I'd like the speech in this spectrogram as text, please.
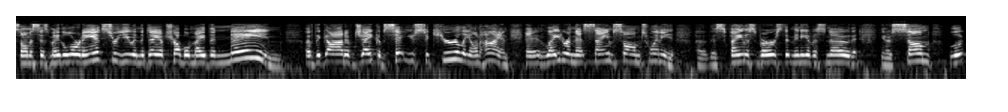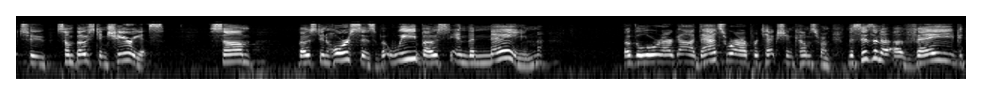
Psalmist says, May the Lord answer you in the day of trouble. May the name of the God of Jacob set you securely on high. And, and later in that same Psalm 20, uh, this famous verse that many of us know that, you know, some look to, some boast in chariots, some boast in horses, but we boast in the name of the Lord our God. That's where our protection comes from. This isn't a, a vague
